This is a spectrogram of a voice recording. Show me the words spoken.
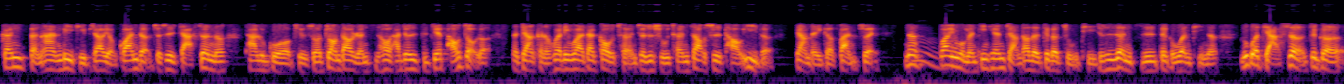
跟本案例题比较有关的，就是假设呢，他如果比如说撞到人之后，他就是直接跑走了，那这样可能会另外再构成就是俗称肇事逃逸的这样的一个犯罪。那关于我们今天讲到的这个主题，就是认知这个问题呢，如果假设这个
